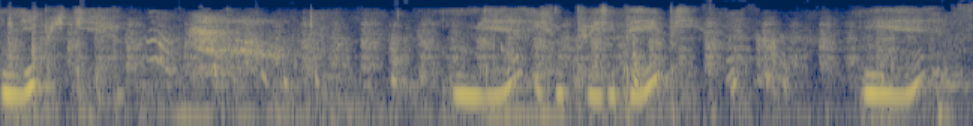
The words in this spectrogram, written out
Nippy cap. Yeah, you're pretty babies. Yes.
